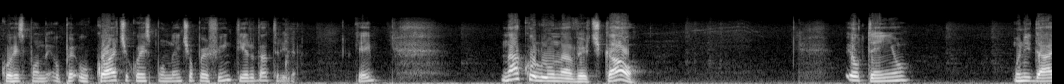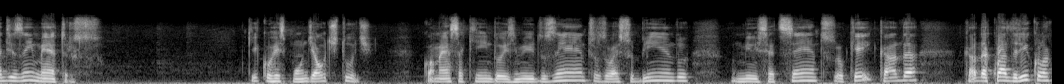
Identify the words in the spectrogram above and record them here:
correspondente, o, o corte correspondente ao perfil inteiro da trilha. Okay? Na coluna vertical, eu tenho unidades em metros, que corresponde à altitude. Começa aqui em 2.200, vai subindo, 1.700, ok? Cada, cada quadrícula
